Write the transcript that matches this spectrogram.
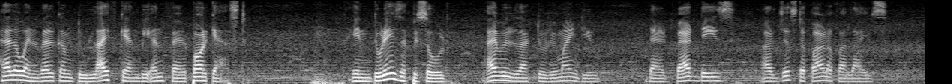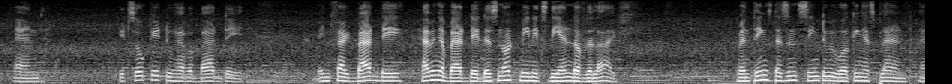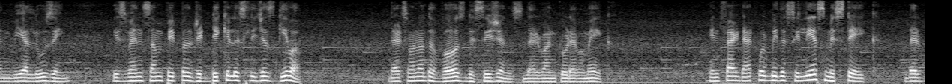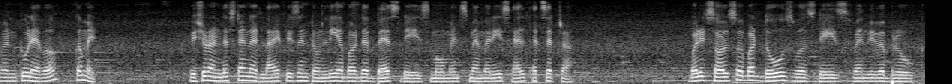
Hello and welcome to Life Can Be Unfair podcast. In today's episode, I would like to remind you that bad days are just a part of our lives and it's okay to have a bad day. In fact, bad day, having a bad day does not mean it's the end of the life. When things doesn't seem to be working as planned and we are losing is when some people ridiculously just give up. That's one of the worst decisions that one could ever make. In fact, that would be the silliest mistake that one could ever commit. We should understand that life isn't only about the best days, moments, memories, health, etc. But it's also about those worst days when we were broke,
